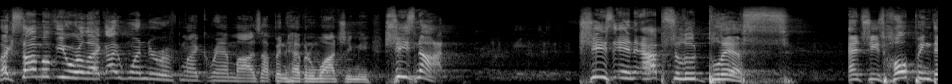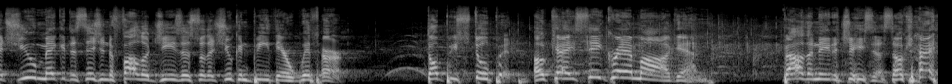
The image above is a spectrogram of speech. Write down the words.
Like some of you are like, I wonder if my grandma's up in heaven watching me. She's not. She's in absolute bliss. And she's hoping that you make a decision to follow Jesus so that you can be there with her. Don't be stupid, okay? See grandma again. Bow the knee to Jesus, okay?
